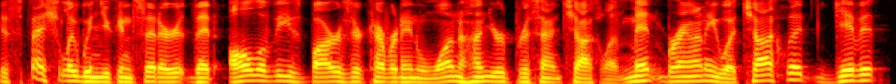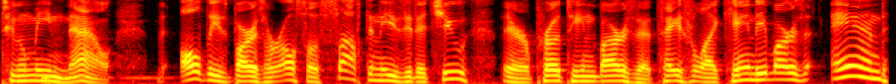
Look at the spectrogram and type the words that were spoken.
especially when you consider that all of these bars are covered in 100% chocolate. Mint brownie with chocolate, give it to me now. All these bars are also soft and easy to chew. They are protein bars that taste like candy bars and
